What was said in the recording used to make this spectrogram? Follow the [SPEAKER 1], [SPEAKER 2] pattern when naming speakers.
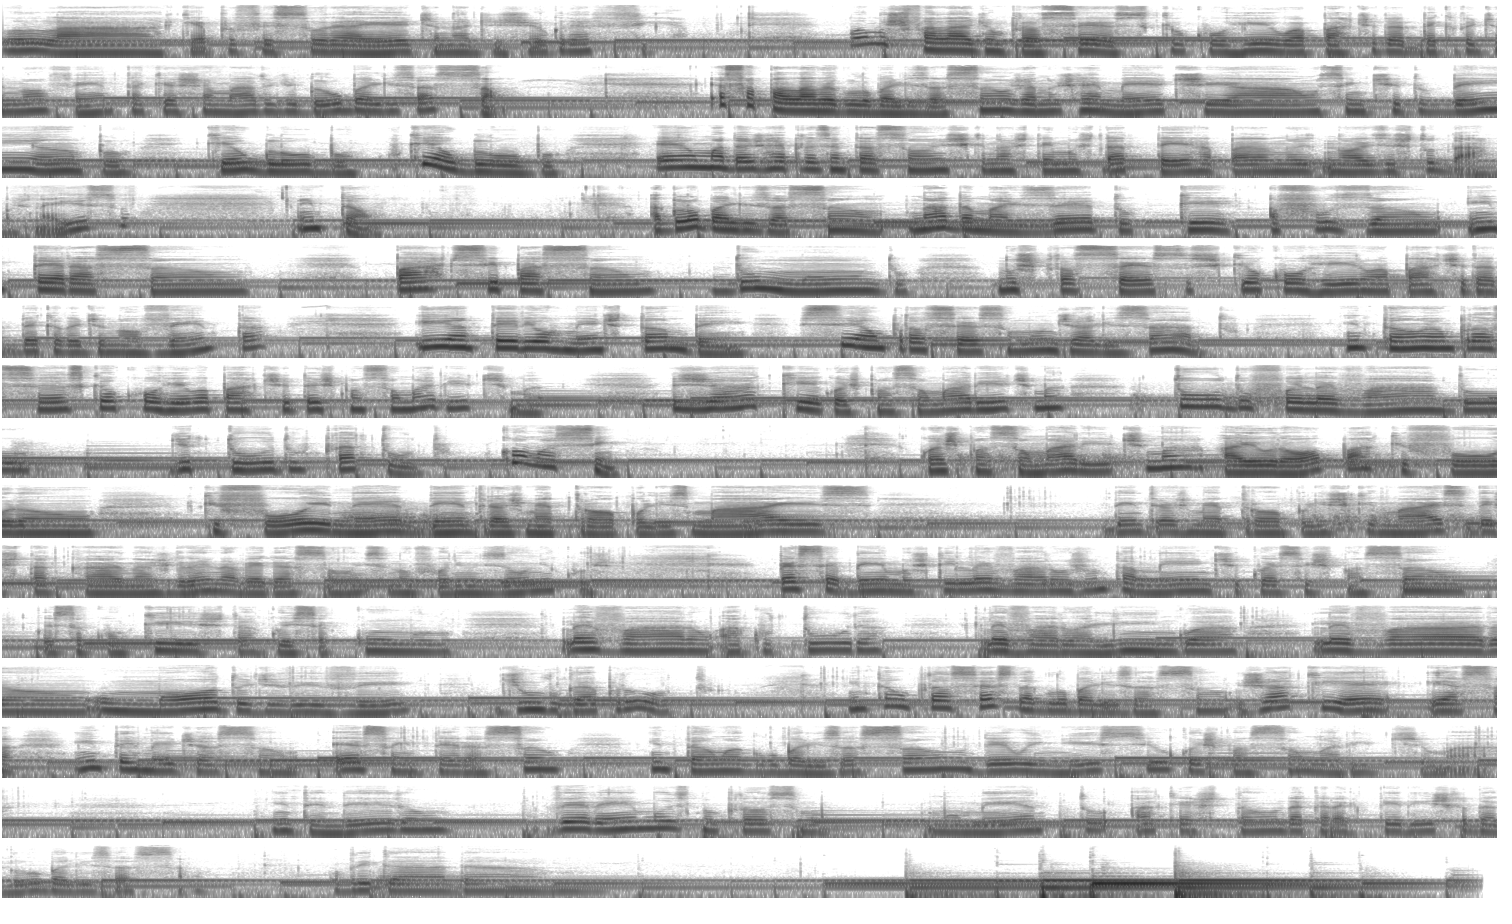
[SPEAKER 1] Olá, aqui é a professora Edna de Geografia. Vamos falar de um processo que ocorreu a partir da década de 90, que é chamado de globalização. Essa palavra globalização já nos remete a um sentido bem amplo, que é o globo. O que é o globo? É uma das representações que nós temos da Terra para nós estudarmos, não é isso? Então, a globalização nada mais é do que a fusão, interação, participação do mundo nos processos que ocorreram a partir da década de 90 e anteriormente também. Se é um processo mundializado, então é um processo que ocorreu a partir da expansão marítima, já que com a expansão marítima tudo foi levado de tudo para tudo. Como assim? Com a expansão marítima, a Europa, que foram que foi, né, dentre as metrópoles mais dentre as metrópoles que mais se destacaram nas grandes navegações, se não forem os únicos, percebemos que levaram juntamente com essa expansão, com essa conquista, com esse acúmulo, levaram a cultura, levaram a língua, levaram modo de viver de um lugar para o outro. Então, o processo da globalização, já que é essa intermediação, essa interação, então a globalização deu início com a expansão marítima. Entenderam? Veremos no próximo momento a questão da característica da globalização. Obrigada.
